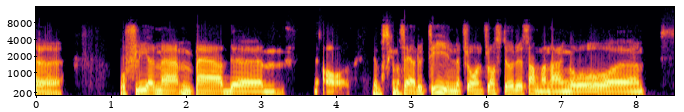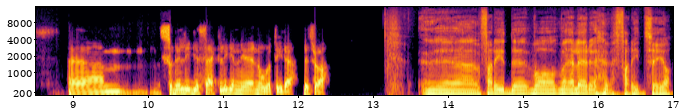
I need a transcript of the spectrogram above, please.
Eh, och fler med, med eh, ja, vad ska man säga, rutin från, från större sammanhang. Och, och, eh, så det ligger säkerligen något i det, det tror jag. Eh, Farid, eh, vad, eller Farid säger jag.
